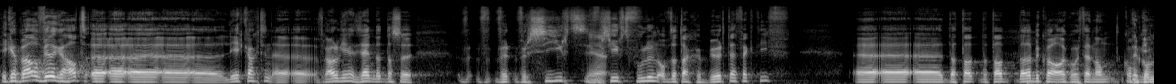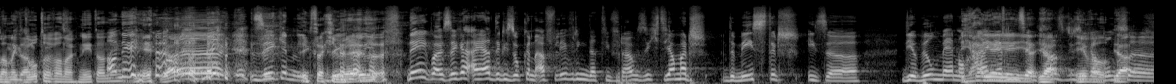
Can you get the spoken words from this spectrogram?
ik heb wel veel gehad, eh, eh, eh, eh, eh, leerkrachten, eh, eh, vrouwelijke leerkrachten, die zijn dat, dat ze versierd, Ja. versierd voelen of dat dat gebeurt effectief. Eh, eh, eh, dat, dat, dat, dat, dat heb ik wel al gehoord. En dan komt Er komt een anekdote van Agneta. Oh, nee. Ja, ja, ja. Zeker niet. Ik zag je wijzen. Nee, ik wou zeggen, ah ja, er is ook een aflevering dat die vrouw zegt... Ja, maar de meester is... die wil mij nog Ja, langer ja, ja, in zijn ja. klas, dus Een je gaat van- ons ja. eh,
